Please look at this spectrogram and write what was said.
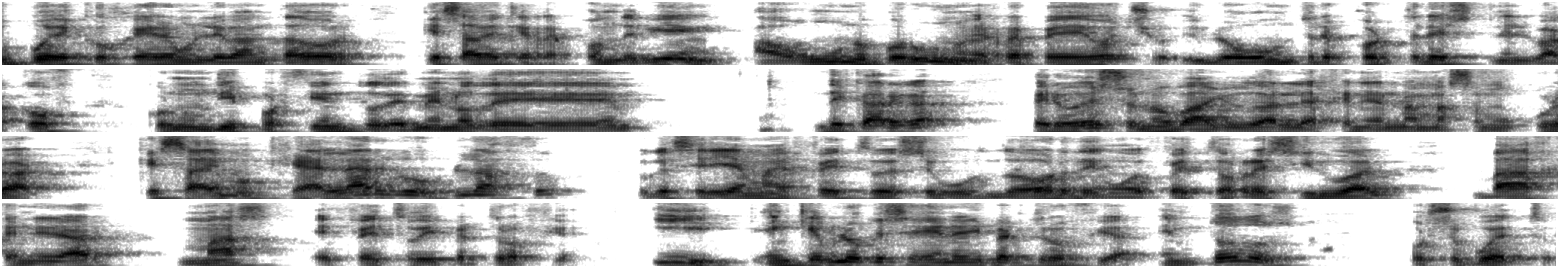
Tú puedes coger a un levantador que sabe que responde bien a un 1 por 1 RP8 y luego un 3 por 3 en el back-off con un 10% de menos de, carga, pero eso no va a ayudarle a generar más masa muscular, que sabemos que a largo plazo lo que se llama efecto de segundo orden o efecto residual va a generar más efecto de hipertrofia. ¿Y en qué bloque se genera hipertrofia? En todos, por supuesto,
